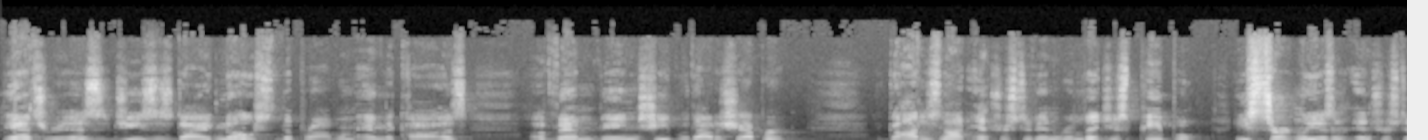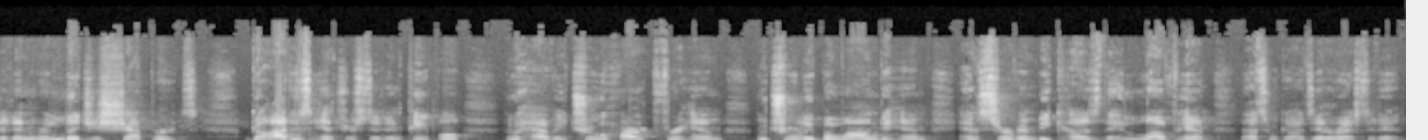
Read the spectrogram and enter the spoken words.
The answer is Jesus diagnosed the problem and the cause of them being sheep without a shepherd. God is not interested in religious people. He certainly isn't interested in religious shepherds. God is interested in people who have a true heart for Him, who truly belong to Him, and serve Him because they love Him. That's what God's interested in.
